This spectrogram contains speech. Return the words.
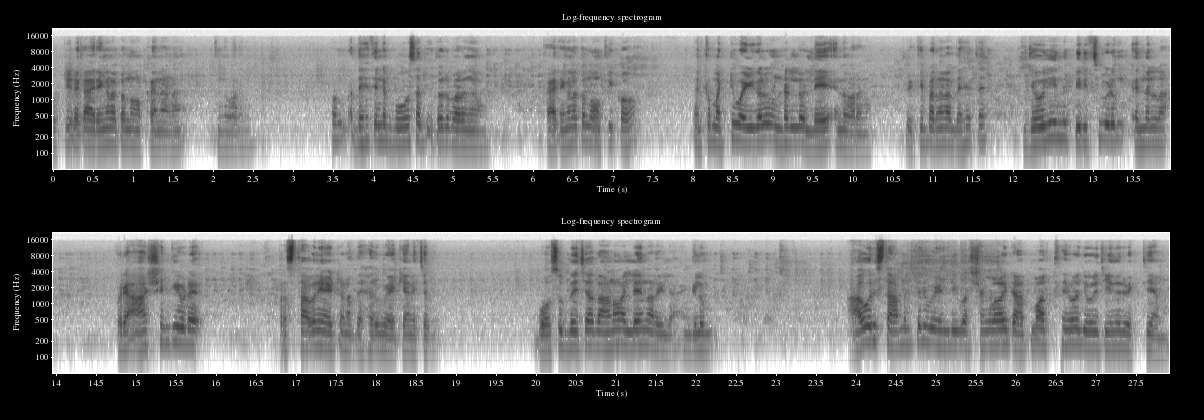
കുട്ടിയുടെ കാര്യങ്ങളൊക്കെ നോക്കാനാണ് എന്ന് പറഞ്ഞു. അപ്പം അദ്ദേഹത്തിന്റെ ബോസ് അദ്ദേഹത്തോട് പറഞ്ഞു കാര്യങ്ങളൊക്കെ നോക്കിക്കോ. നിനക്ക് മറ്റു വഴികളും ഉണ്ടല്ലോ അല്ലേ എന്ന് പറഞ്ഞു. ചുരുക്കി പറഞ്ഞാൽ അദ്ദേഹത്തെ ജോലിയിൽ നിന്ന് പിരിച്ചുവിടും എന്നുള്ള ഒരു ആശങ്കയുടെ പ്രസ്താവനയായിട്ടാണ് അദ്ദേഹം അത് വ്യാഖ്യാനിച്ചത്. ബോസ് ഉദ്ദേശിച്ചത് അതാണോ അല്ലേ എന്നറിയില്ല. എങ്കിലും ആ ഒരു സ്ഥാപനത്തിന് വേണ്ടി വർഷങ്ങളായിട്ട് ആത്മാർത്ഥതയോടെ ജോലി ചെയ്യുന്ന ഒരു വ്യക്തിയാണ്.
